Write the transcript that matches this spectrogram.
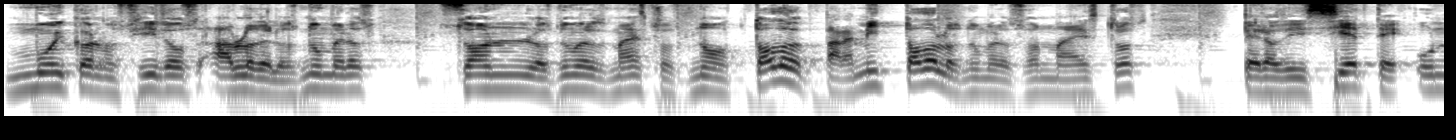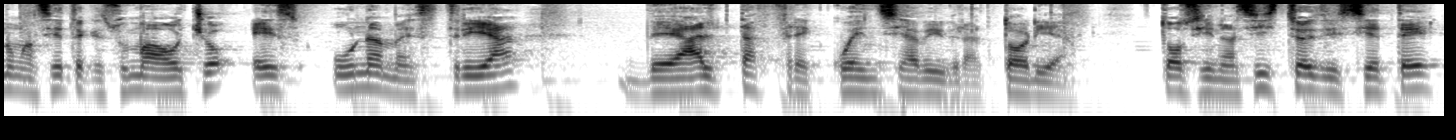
muy conocidos, hablo de los números, son los números maestros. No, todo, para mí todos los números son maestros, pero 17, 1 más 7 que suma 8 es una maestría de alta frecuencia vibratoria. Entonces, si naciste hoy 17,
